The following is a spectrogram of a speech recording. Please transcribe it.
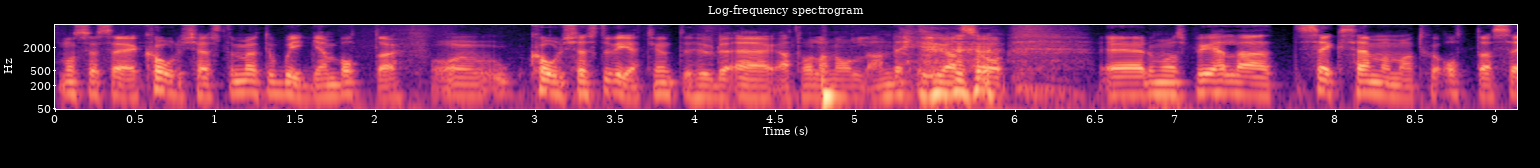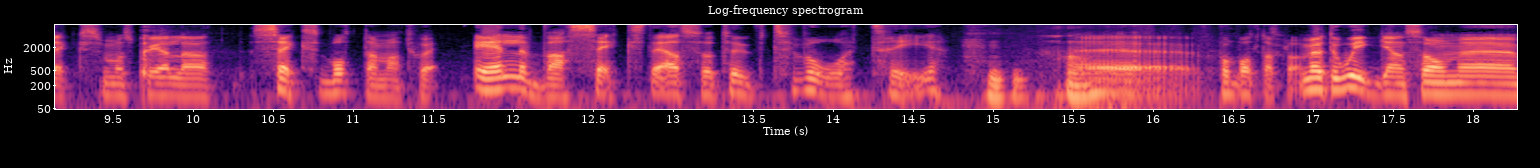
Måste jag säga. Colchester möter Wigan borta. Och Colchester vet ju inte hur det är att hålla nollan. Det är ju alltså eh, De har spelat sex hemmamatcher, 8-6. De har spelat sex bortamatcher, 11-6. Det är alltså typ 2-3 eh, på bortaplan. Möter Wigan som eh,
